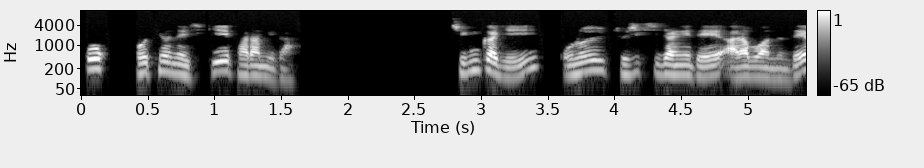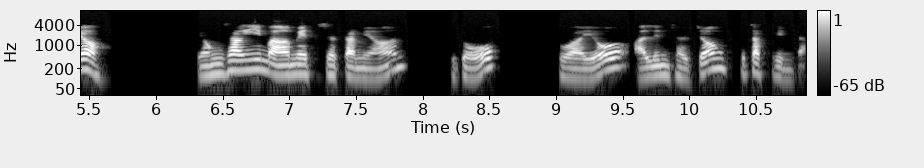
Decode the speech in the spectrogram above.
꼭 버텨내시기 바랍니다. 지금까지 오늘 주식시장에 대해 알아보았는데요. 영상이 마음에 드셨다면 구독, 좋아요, 알림 설정 부탁드립니다.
